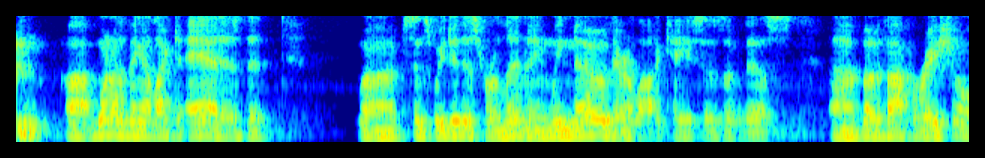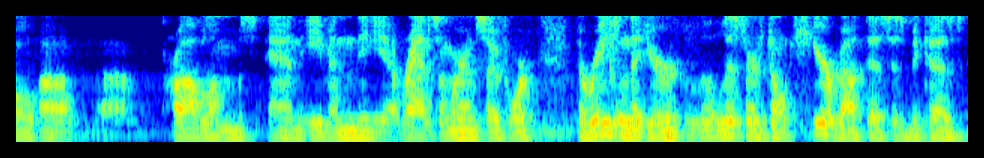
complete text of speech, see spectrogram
uh, one other thing I'd like to add is that uh, since we do this for a living, we know there are a lot of cases of this, uh, both operational uh, problems and even the uh, ransomware and so forth. The reason that your listeners don't hear about this is because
